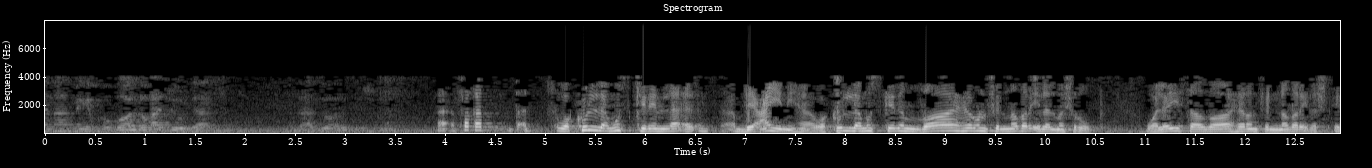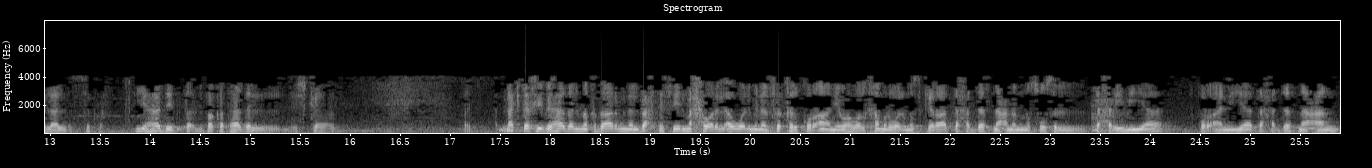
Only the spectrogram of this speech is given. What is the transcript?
عنب میگه خب با لغت جور در فقط وكل مسكر بعينها وكل مسكر ظاهر في النظر إلى المشروب وليس ظاهرا في النظر إلى السكر هي هذه فقط هذا الإشكال. نكتفي بهذا المقدار من البحث في المحور الأول من الفقه القرآني وهو الخمر والمسكرات. تحدثنا عن النصوص التحريمية القرآنية تحدثنا عن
